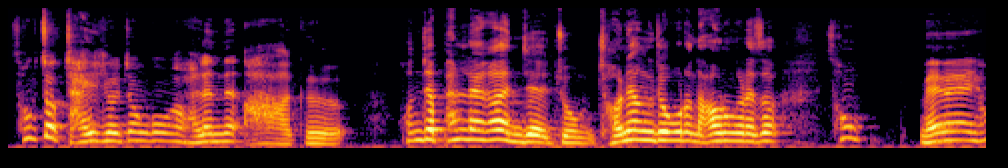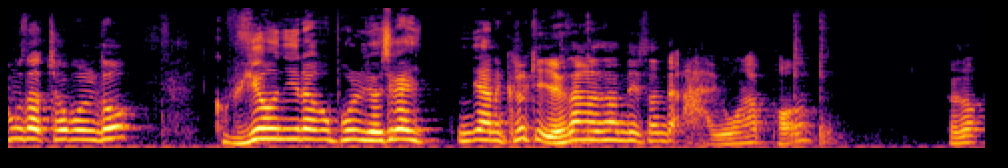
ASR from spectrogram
성적 자기결정권과 관련된 아 그 헌재 판례가 이제 좀 전향적으로 나오는 거라서 성 매매 형사처벌도 그 위헌이라고 볼 여지가 있냐는 그렇게 예상하는 사람도 있었는데 아 이건 합헌. 그래서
